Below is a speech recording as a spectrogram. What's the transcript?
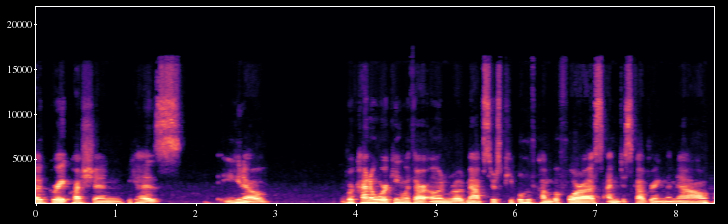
a great question because, you know, we're kind of working with our own roadmaps. There's people who've come before us. I'm discovering them now.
